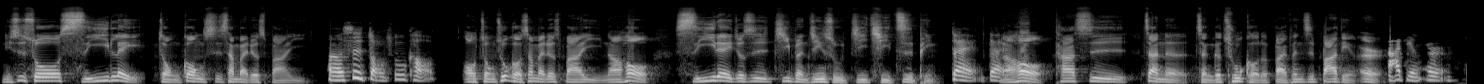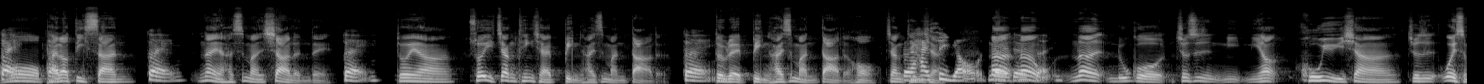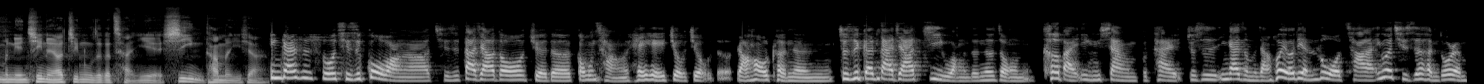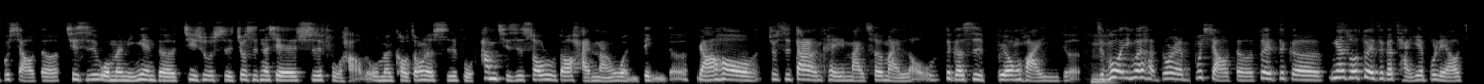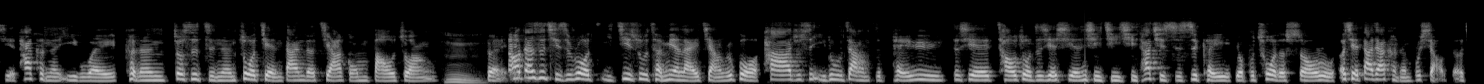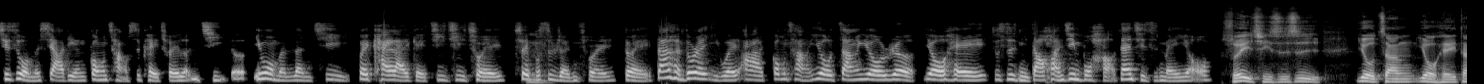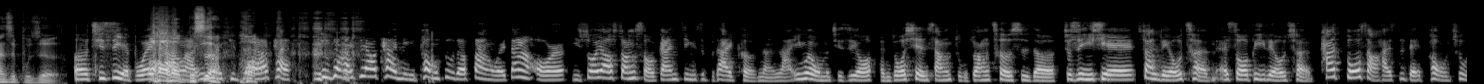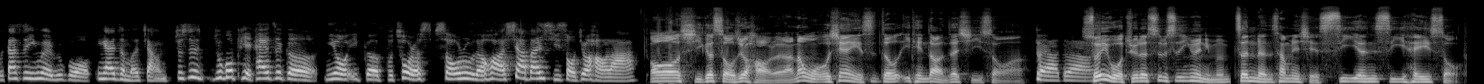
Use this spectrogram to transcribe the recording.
你是说十一类总共是三百六十八亿？呃，是总出口。哦，总出口三百六十八亿，然后十一类就是基本金属及其制品，对对，然后它是占了整个出口的百分之八点二，八点二，哦，排到第三，对，那也还是蛮吓人的，对，对呀，所以这样听起来饼还是蛮大的，对，对不对？饼还是蛮大的吼，这样听起来还是有，那那那如果就是你你要。呼吁一下，就是为什么年轻人要进入这个产业，吸引他们一下。应该是说，其实过往啊，其实大家都觉得工厂黑黑旧旧的，然后可能就是跟大家既往的那种刻板印象不太，就是应该怎么讲，会有点落差。因为其实很多人不晓得，其实我们里面的技术师就是那些师傅好了，我们口中的师师傅，他们其实收入都还蛮稳定的。然后就是当然可以买车买楼，这个是不用怀疑的。嗯只不过因为很多人不晓得对这个，应该说对这个产业不了解，他可能以为可能就是只能做简单的加工包装，嗯，对，然后但是其实如果以技术层面来讲，如果他就是一路这样子培育这些操作这些 CNC 机器，它其实是可以有不错的收入，而且大家可能不晓得，其实我们夏天工厂是可以吹冷气的，因为我们冷气会开来给机器吹，所以不是人吹。对，但很多人以为啊，工厂又脏又热又黑，就是你知道环境不好，但其实没有。所以其实是又脏又黑，但是不热。呃，其实也不会哦脏啦，因为其实还要看，其实还是要看你碰触的范围。当然，偶尔你说要双手干净是不太可能啦，因为我们其实有很多线上组装测试的，就是一些算流程 SOP 流程，它多少还是得碰触。但是因为如果应该怎么讲，就是如果撇开这个，你有一个不错的收入的话，下班洗手就好啦。哦，洗个手就好了啦。那我我现在也是都一天到晚在洗手啊。对啊，对啊。所以我觉得是不是因为你们真人上面写 CNC 黑手，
